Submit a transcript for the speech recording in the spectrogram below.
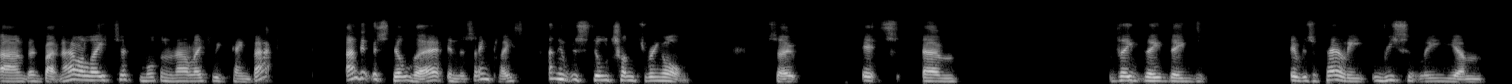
And then about an hour later, more than an hour later, we came back and it was still there in the same place and it was still chuntering on. So it's, um, they, they, they, it was a fairly recently um,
